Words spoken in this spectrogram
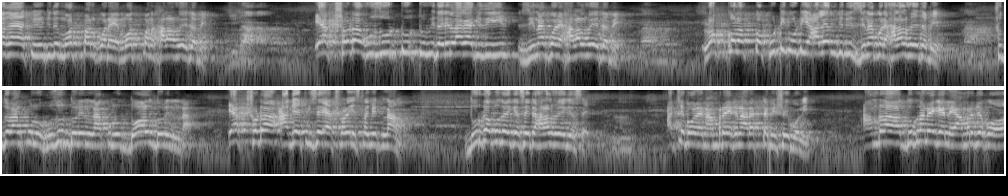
লাগায় কেউ যদি মদ পান করে মদ পান হালাল হয়ে যাবে। একশোটা হুজুর টু টুপিদারি লাগায় যদি জিনা করে হালাল হয়ে যাবে। লক্ষ লক্ষ কোটি কোটি আলেম যদি জিনা করে হালাল হয়ে যাবে। সুতরাং কোনো হুজুর দলিল না কোনো দল দলিল না। একশোটা আগে পিছে একশোটা ইসলামিক নাম। দুর্গা পূজায় গেছে এটা হালাল হয়ে গেছে। আচ্ছা বলেন আমরা এখানে আরেকটা বিষয় বলি। আমরা দোকানে গেলে আমরা যখন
